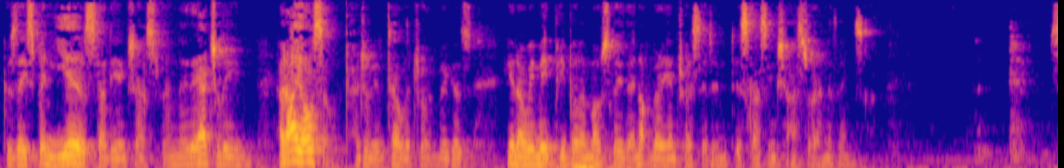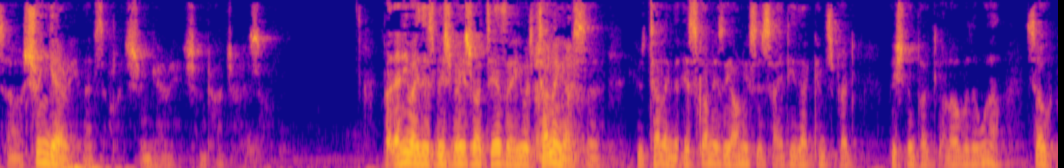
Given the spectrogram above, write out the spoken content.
because they spend years studying shastra, and they, they actually, and I also, actually, to tell the truth, because you know, we meet people and mostly they're not very interested in discussing Shastra or anything. So, so that's the place, Sringeri, Shankaracharya. So. But anyway, this Vishveshwar Tirtha, he was telling us, uh, he was telling that ISKCON is the only society that can spread Vishnu Bhakti all over the world. So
